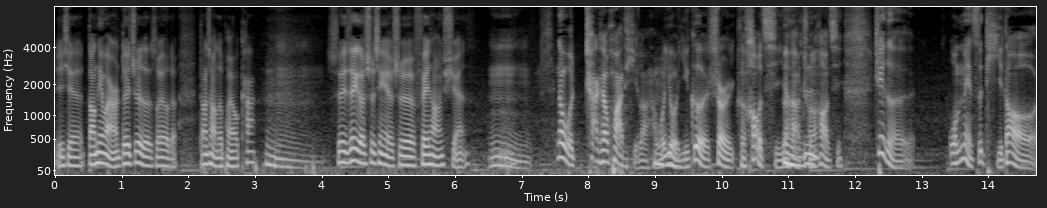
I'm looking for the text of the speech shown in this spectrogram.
一些当天晚上对峙的所有的当场的朋友看，嗯，所以这个事情也是非常悬，嗯，那我岔开话题了哈，我有一个事儿很好奇哈，纯好奇，这个我们每次提到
